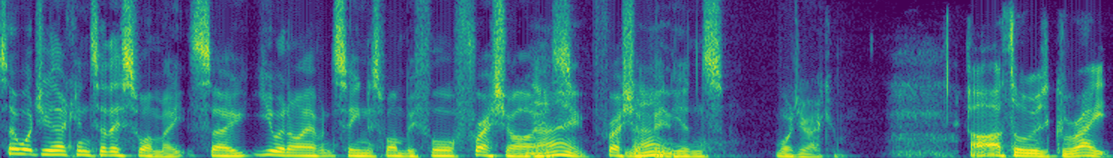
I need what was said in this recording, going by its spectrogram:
So, what do you reckon to this one, mate? So, you and I haven't seen this one before. Fresh eyes, no, fresh no. opinions. What do you reckon? Oh, I thought it was great.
